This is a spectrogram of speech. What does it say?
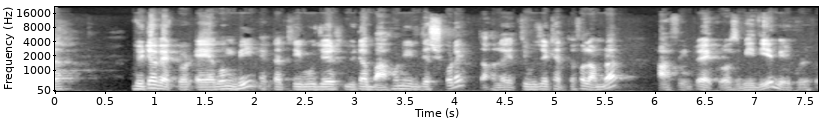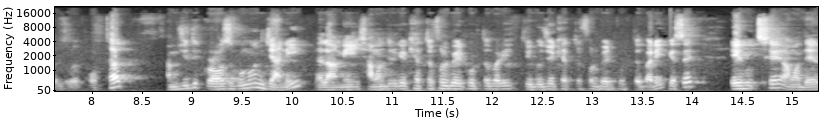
দুইটা ভেক্টর এ এবং বি একটা ত্রিভুজের দুইটা বাহু নির্দেশ করে, তাহলে ত্রিভুজের ক্ষেত্রফল আমরা half into A cross B দিয়ে বের করে ফেলতে পারি। অর্থাৎ আমি যদি ক্রস গুণন জানি, তাহলে আমি সামান্তরিকের ক্ষেত্রফল বের করতে পারি, ত্রিভুজের ক্ষেত্রফল বের করতে পারি। ঠিক আছে? এই হচ্ছে আমাদের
